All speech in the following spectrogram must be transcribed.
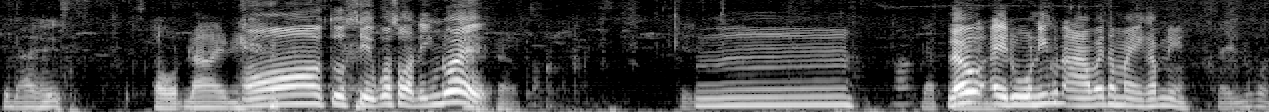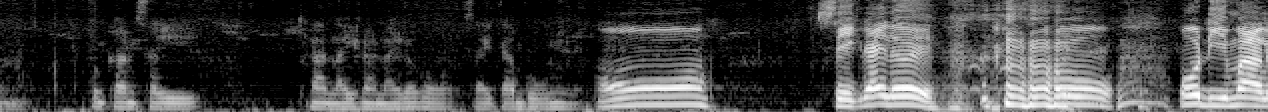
จะได้สอดได้นี่อ๋อตัวเสียบก็สอดเองด้วยครับอืมดัดแล้วปงไอ้รูนี้คุณอาไว้ทำไมครับนี่ใส่ลวดต้องการใส่ขนาดไหนขนาดไหนแล้วก็ใส่ตามรูนี่แหละอ๋อ เสกได้เลย โอ้ดีมากเลย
